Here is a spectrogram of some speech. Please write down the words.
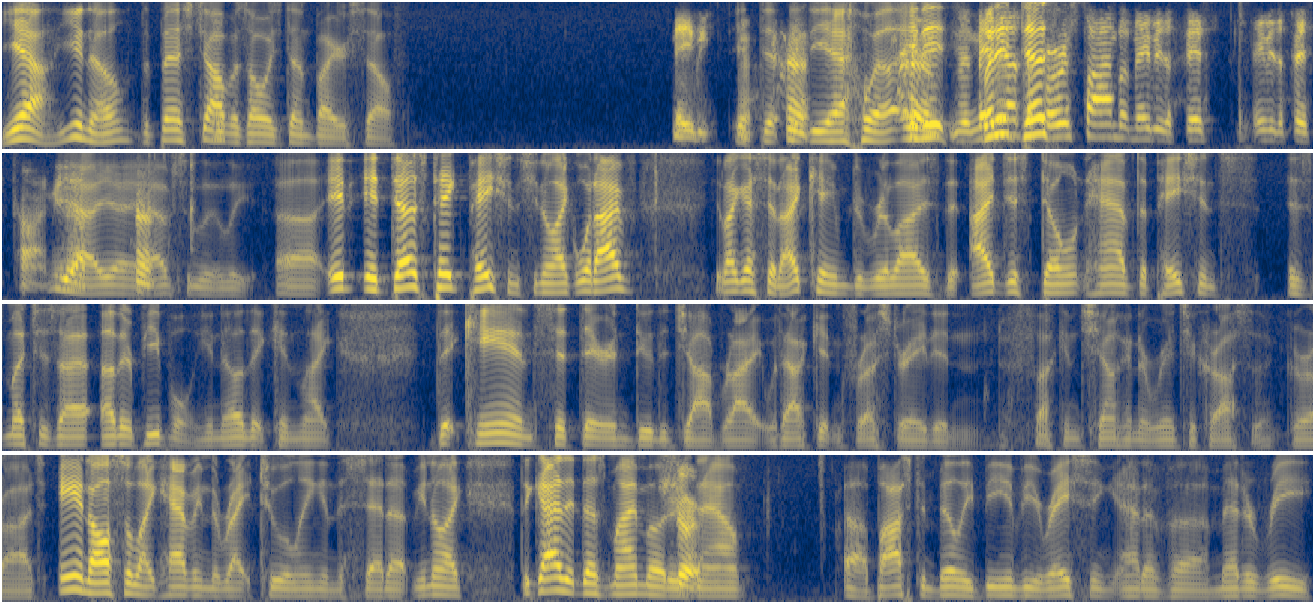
yeah, you know, the best job is always done by yourself. maybe It, it- yeah, well, it, it, maybe but it does. the first time, but maybe the fifth, maybe the fifth time. you know? yeah, yeah, yeah, absolutely. Uh, it it does take patience. You know, like what I've, like I said, I came to realize that I just don't have the patience as much as I, other people. You know, that can like that can sit there and do the job right without getting frustrated and fucking chunking a wrench across the garage, and also like having the right tooling and the setup. You know, like the guy that does my motors Sure. now, uh, Boston Billy B&V Racing out of uh, Metairie.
